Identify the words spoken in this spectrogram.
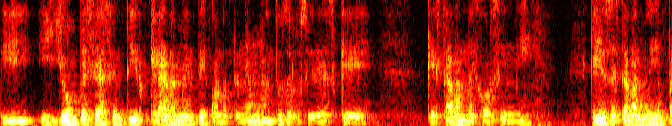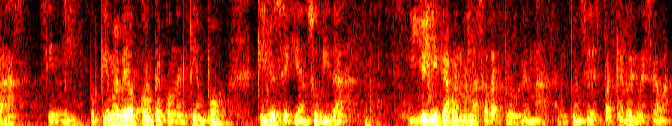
Y, y, yo empecé a sentir claramente cuando tenía momentos de lucidez que, que estaban mejor sin mí, que ellos estaban muy en paz sin mí, porque yo me había dado cuenta con el tiempo que ellos seguían su vida y yo llegaba nada más a dar problemas. Entonces, ¿para qué regresaba?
